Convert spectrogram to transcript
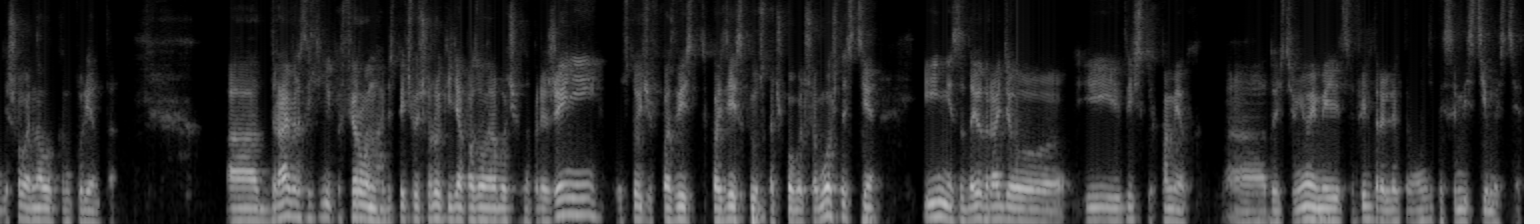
дешевый аналог конкурента. Драйвер светильника Ферон обеспечивает широкий диапазон рабочих напряжений, устойчив к воздействию скачков большой мощности и не создает радио и электрических помех. То есть у него имеется фильтр электромагнитной совместимости.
